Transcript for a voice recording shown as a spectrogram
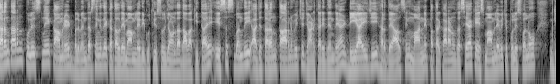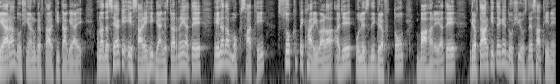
ਤਰਨਤਾਰਨ ਪੁਲਿਸ ਨੇ ਕਾਮਰੇਡ ਬਲਵਿੰਦਰ ਸਿੰਘ ਦੇ ਕਤਲ ਦੇ ਮਾਮਲੇ ਦੀ ਗੁੱਥੀ ਸੁਲਝਾਉਣ ਦਾ ਦਾਅਵਾ ਕੀਤਾ ਹੈ ਇਸ ਸੰਬੰਧੀ ਅੱਜ ਤਰਨਤਾਰਨ ਵਿੱਚ ਜਾਣਕਾਰੀ ਦਿੰਦਿਆਂ ਡੀਆਈਜੀ ਹਰਦਿਆਲ ਸਿੰਘ ਮਾਨ ਨੇ ਪੱਤਰਕਾਰਾਂ ਨੂੰ ਦੱਸਿਆ ਕਿ ਇਸ ਮਾਮਲੇ ਵਿੱਚ ਪੁਲਿਸ ਵੱਲੋਂ 11 ਦੋਸ਼ੀਆਂ ਨੂੰ ਗ੍ਰਿਫਤਾਰ ਕੀਤਾ ਗਿਆ ਹੈ ਉਹਨਾਂ ਦੱਸਿਆ ਕਿ ਇਹ ਸਾਰੇ ਹੀ ਗੈਂਗਸਟਰ ਨੇ ਅਤੇ ਇਹਨਾਂ ਦਾ ਮੁੱਖ ਸਾਥੀ ਸੁਖ ਭਿਖਾਰੀ ਵਾਲਾ ਅਜੇ ਪੁਲਿਸ ਦੀ ਗ੍ਰਿਫਤ ਤੋਂ ਬਾਹਰ ਹੈ ਅਤੇ ਗ੍ਰਿਫਤਾਰ ਕੀਤੇ ਗਏ ਦੋਸ਼ੀ ਉਸ ਦੇ ਸਾਥੀ ਨੇ।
